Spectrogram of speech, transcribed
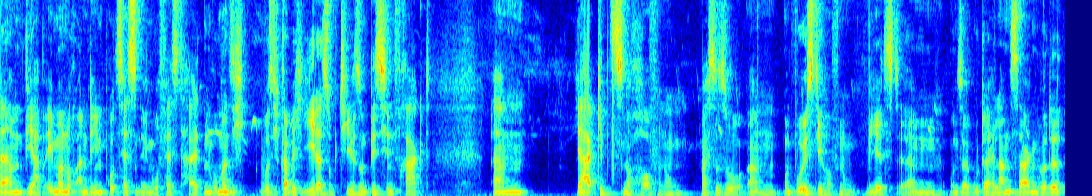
ähm, wir aber immer noch an den Prozessen irgendwo festhalten, wo man sich, wo sich, glaube ich, jeder subtil so ein bisschen fragt, ähm, ja, gibt es noch Hoffnung? Weißt du so? Ähm, und wo ist die Hoffnung? Wie jetzt ähm, unser guter Herr Lanz sagen würde,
